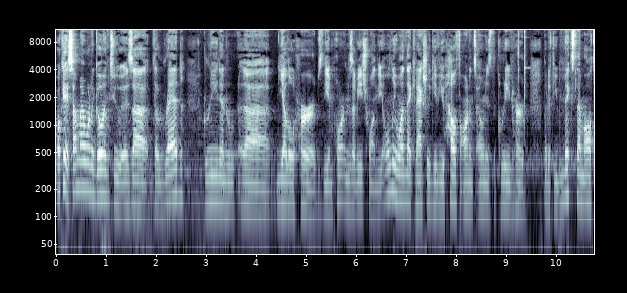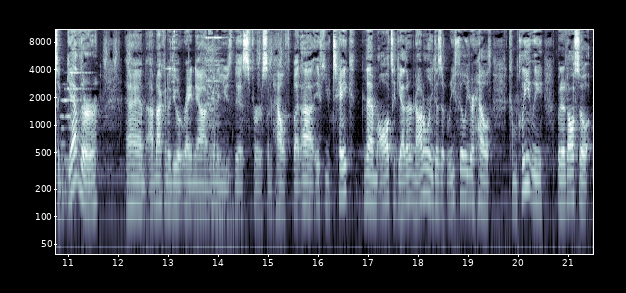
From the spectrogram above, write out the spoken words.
okay, something I want to go into is uh, the red, green, and uh, yellow herbs, the importance of each one. The only one that can actually give you health on its own is the green herb. But if you mix them all together, and I'm not going to do it right now. I'm going to use this for some health. But uh, if you take them all together, not only does it refill your health completely, but it also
